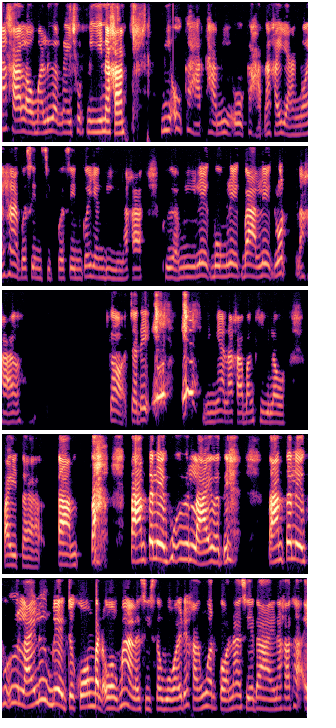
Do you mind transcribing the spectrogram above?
นะคะ เรามาเลือกในชุดนี้นะคะ มีโอกาสค่ะมีโอกาสนะคะ อย่างน้อยห้าเปอร์เซ็นสิบเปอร์เซ็นก็ยังดีนะคะเผื่อมีเลขบงเลขบ้านเลขรถนะคะ ก็จะได้เอ๊ะเอ๊ะ อย่างเงี้ยนะคะ บางทีเราไปแต่ตามตามตามตะเลขผู้อื่นหลายว่าติตามตะเลขผู้อื่นหลายลืมเลขจ้าของบัตรออกมาแล้วสิสวอยด้อค่ะงวดก่อนน่าเสียดายนะคะ ถ้าแอ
